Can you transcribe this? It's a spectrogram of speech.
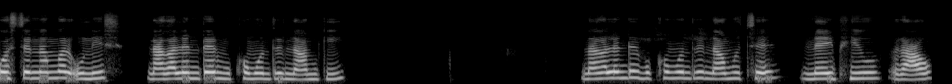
কোশ্চেন নাম্বার উনিশ, নাগাল্যান্ডের মুখ্যমন্ত্রীর নাম কি? নাগাল্যান্ডের মুখ্যমন্ত্রীর নাম হচ্ছে নেইফিউ রাও।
